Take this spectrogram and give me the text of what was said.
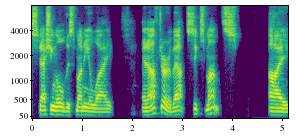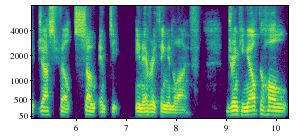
stashing all this money away. And after about six months, I just felt so empty in everything in life. Drinking alcohol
